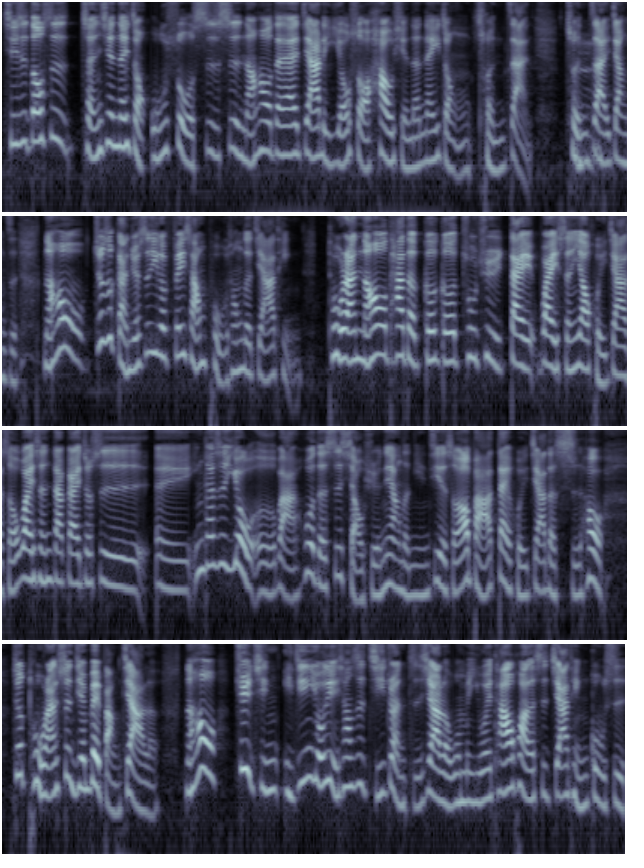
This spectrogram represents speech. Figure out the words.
其实都是呈现那种无所事事，然后待在家里游手好闲的那一种存在存在这样子，然后就是感觉是一个非常普通的家庭。突然，然后他的哥哥出去带外甥要回家的时候，外甥大概就是呃，应该是幼儿吧，或者是小学那样的年纪的时候，要把他带回家的时候。就突然瞬间被绑架了，然后剧情已经有点像是急转直下了。我们以为他要画的是家庭故事，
